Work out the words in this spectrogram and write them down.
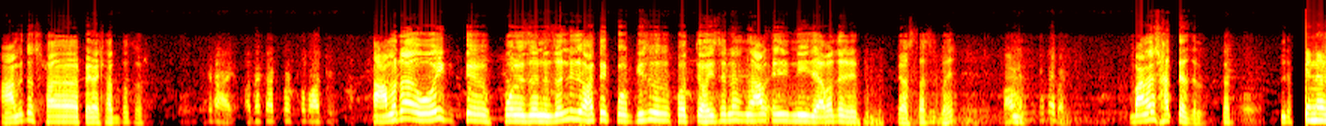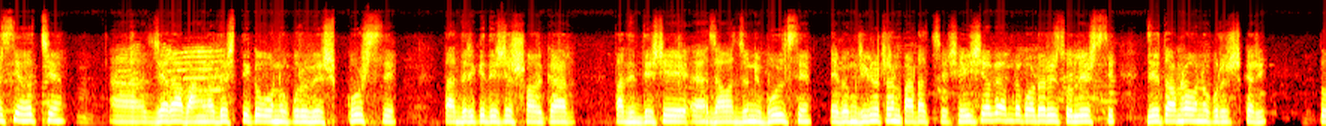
আমি তো প্রায় সাত বছর। আধার কার্ড সব আছে? আমরা ওই প্রয়োজনের জন্য হয়তো কিছু করতে হয়েছে না। না, এই নিয়ে যায় আমাদের একটু ব্যস্ত আছে ভাই। সাতটা জেলা। এনআরসি হচ্ছে যারা বাংলাদেশ থেকে অনুপ্রবেশ করছে তাদেরকে দেশের সরকার তাদের দেশে যাওয়ার জন্য বলছে এবং রিটার্ন পাঠাচ্ছে। সেই হিসাবে আমরা বর্ডারে চলে এসেছি যেহেতু আমরা অনুপ্রবেশকারী। তো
